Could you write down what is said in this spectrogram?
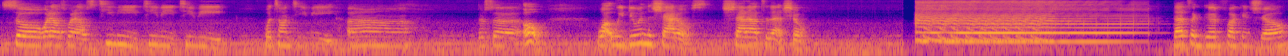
so what else? What else? TV, TV, TV. What's on TV? Uh, there's a oh, what we do in the shadows. Shout out to that show. That's a good fucking show.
